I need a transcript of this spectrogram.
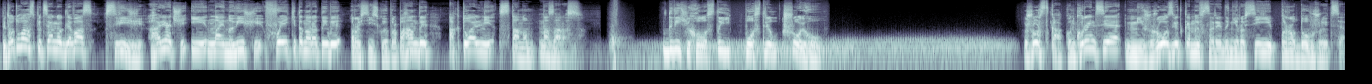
підготував спеціально для вас свіжі, гарячі і найновіші фейки та наративи російської пропаганди, актуальні станом на зараз. Двічі холостий постріл Шойгу. Жорстка конкуренція між розвідками всередині Росії продовжується.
